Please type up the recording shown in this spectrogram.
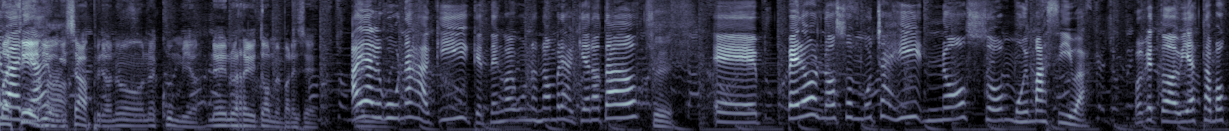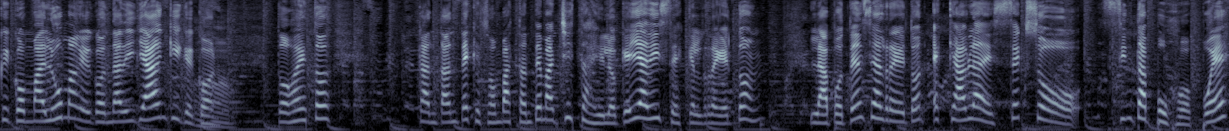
Bomba varias. estéreo, quizás, pero no, no es cumbia. No, no es reggaetón, me parece. Hay algunas aquí, que tengo algunos nombres aquí anotados, Sí. eh, pero no son muchas y no son muy masivas. Porque todavía estamos que con Maluma, que con Daddy Yankee, que con Ajá. todos estos cantantes que son bastante machistas. Y lo que ella dice es que el reggaetón, la potencia del reggaetón es que habla de sexo sin tapujos, pues,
